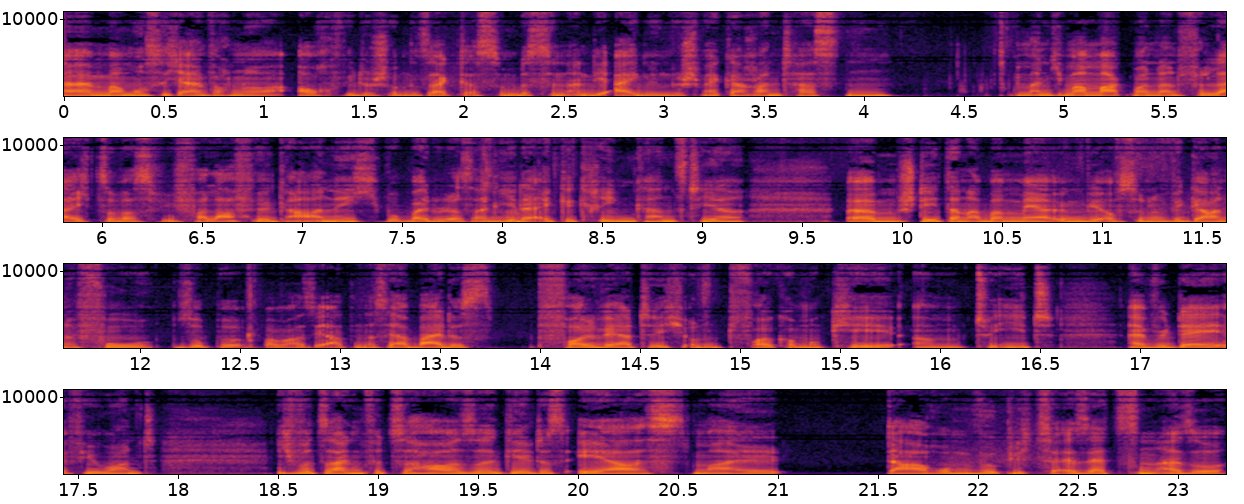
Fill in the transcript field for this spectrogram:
Äh, man muss sich einfach nur auch, wie du schon gesagt hast, so ein bisschen an die eigenen Geschmäcker rantasten. Manchmal mag man dann vielleicht sowas wie Falafel gar nicht, wobei du das an jeder Ecke kriegen kannst hier. Ähm, steht dann aber mehr irgendwie auf so eine vegane Pho-Suppe beim Asiaten. Das ist ja beides vollwertig und vollkommen okay um, to eat every day if you want. Ich würde sagen, für zu Hause gilt es erst mal darum, wirklich zu ersetzen. Also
